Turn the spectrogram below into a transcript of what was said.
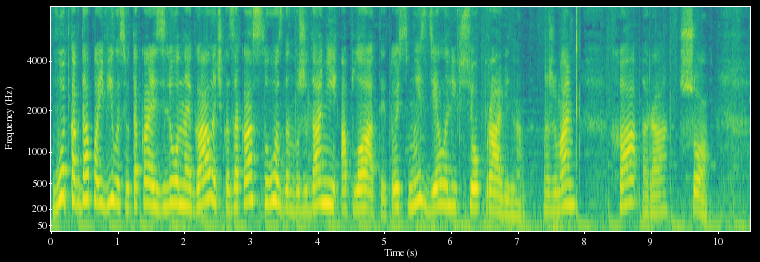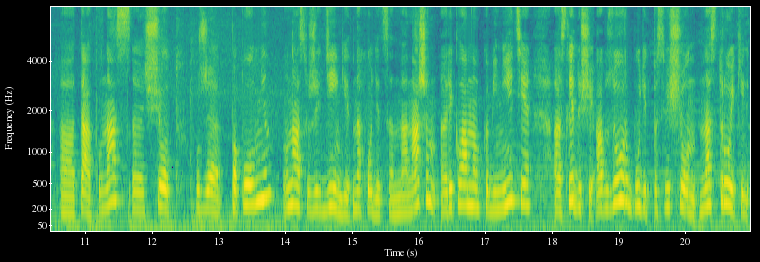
Вот когда появилась вот такая зеленая галочка, заказ создан в ожидании оплаты. То есть мы сделали все правильно. Нажимаем «Хорошо». А, так, у нас э, счет уже пополнен, у нас уже деньги находятся на нашем рекламном кабинете. А, следующий обзор будет посвящен настройке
